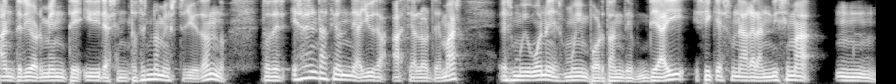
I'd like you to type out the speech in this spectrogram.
anteriormente y dirás, entonces no me estoy ayudando. Entonces, esa sensación de ayuda hacia los demás es muy buena y es muy importante. De ahí sí que es una grandísima mm,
